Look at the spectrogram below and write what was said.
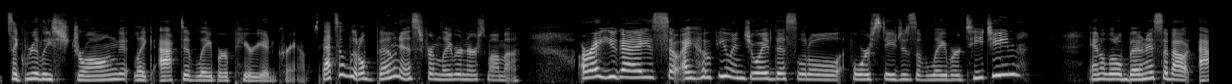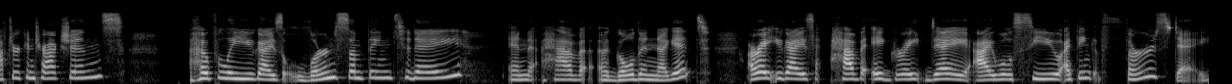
It's like really strong, like active labor period cramps. That's a little bonus from Labor Nurse Mama. All right, you guys. So I hope you enjoyed this little four stages of labor teaching and a little bonus about after contractions. Hopefully, you guys learned something today and have a golden nugget. All right, you guys, have a great day. I will see you, I think, Thursday.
